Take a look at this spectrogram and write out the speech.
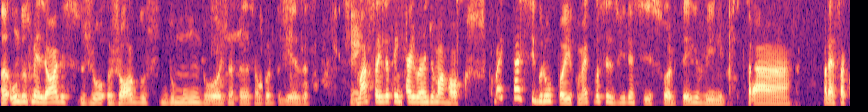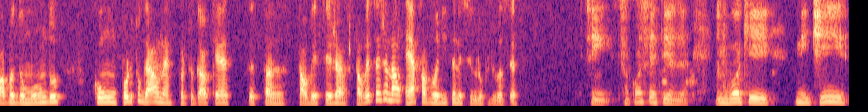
uh, um dos melhores jo jogos do mundo hoje na seleção portuguesa. Sim. Mas ainda tem Tailândia e Marrocos. Como é que tá esse grupo aí? Como é que vocês viram esse sorteio, Vini, para essa Copa do Mundo com Portugal, né? Portugal que é talvez seja, talvez seja não, é a favorita nesse grupo de vocês. Sim, só com certeza. Eu não vou aqui mentir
